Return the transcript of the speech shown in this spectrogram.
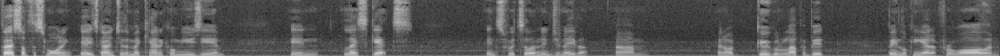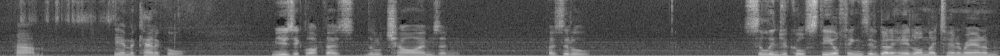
first off this morning, yeah, he's going to the Mechanical Museum in Les Gets in Switzerland, in Geneva. Um, and I googled it up a bit, been looking at it for a while, and um, yeah, mechanical music like those little chimes and those little cylindrical steel things that have got a handle on, they turn around and,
